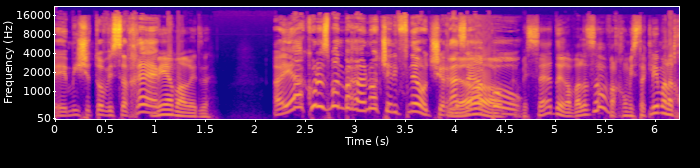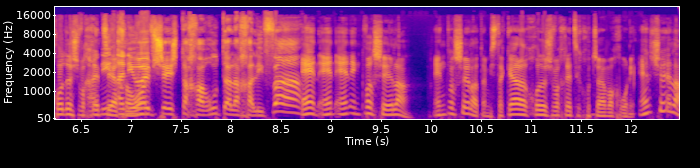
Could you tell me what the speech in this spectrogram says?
אה, מי שטוב ישחק. מי אמר את זה? היה כל הזמן ברעיונות שלפני עוד, שרז היה לא, פה... בסדר, אבל עזוב, אנחנו מסתכלים על החודש וחצי אני, האחרון. אני אוהב שיש תחרות על החליפה. אין, אין, אין, אין כבר שאלה. אין כבר שאלה. אתה מסתכל על החודש וחצי, חודשיים האחרונים. אין שאלה.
